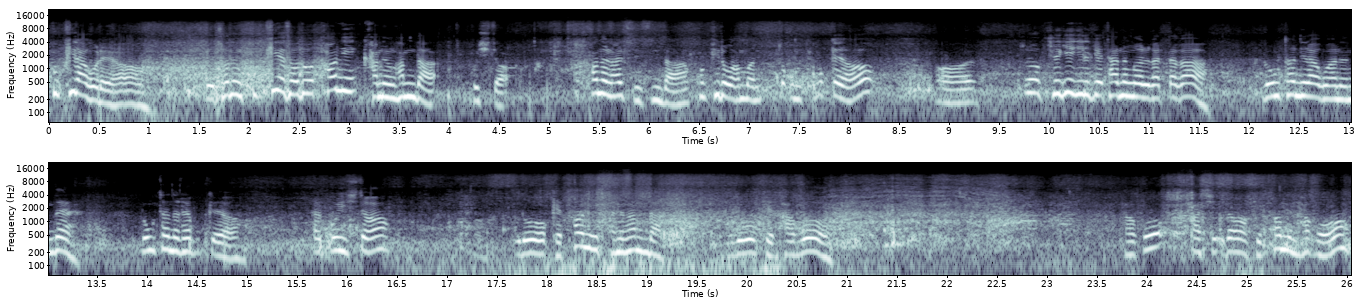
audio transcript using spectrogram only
구피라고 그래요. 예, 저는 구피에서도 턴이 가능합니다. 보시죠. 턴을 할 수 있습니다. 구피로 한번 조금 해볼게요. 어, 쭉 길게 길게 타는 걸 갖다가 롱턴이라고 하는데, 롱턴을 해볼게요. 잘 보이시죠? 이렇게 턴이 가능합니다. 이렇게 가고, 하고, 다시 이렇게 턴을 하고,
